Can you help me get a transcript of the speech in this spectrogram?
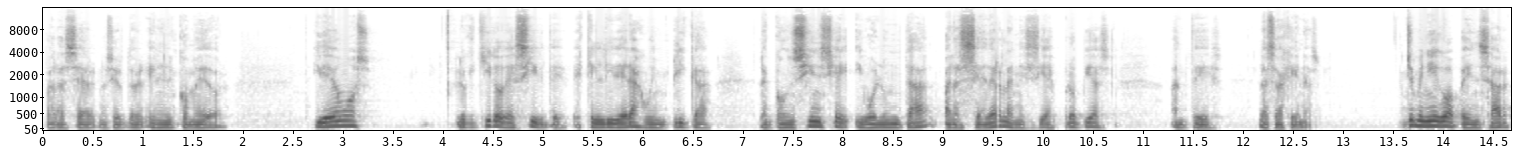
para hacer, ¿no es cierto?, en el comedor. Y debemos lo que quiero decirte es que el liderazgo implica la conciencia y voluntad para ceder las necesidades propias ante las ajenas. Yo me niego a pensar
